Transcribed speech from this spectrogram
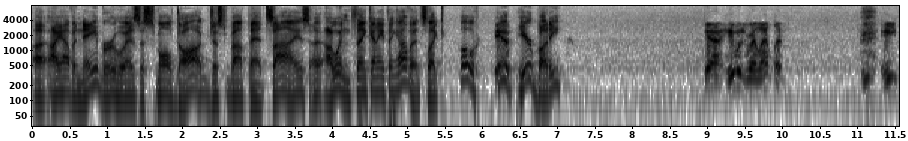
Uh, I have a neighbor who has a small dog just about that size. I, I wouldn't think anything of it. It's like, oh, here, here, buddy. Yeah, he was relentless. He, he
